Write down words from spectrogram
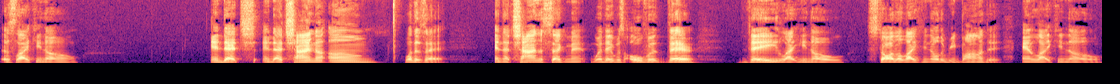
it's like, you know, in that in that China um what is that? In the China segment where they was over there, they like, you know, started like, you know, the rebonded and like, you know,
